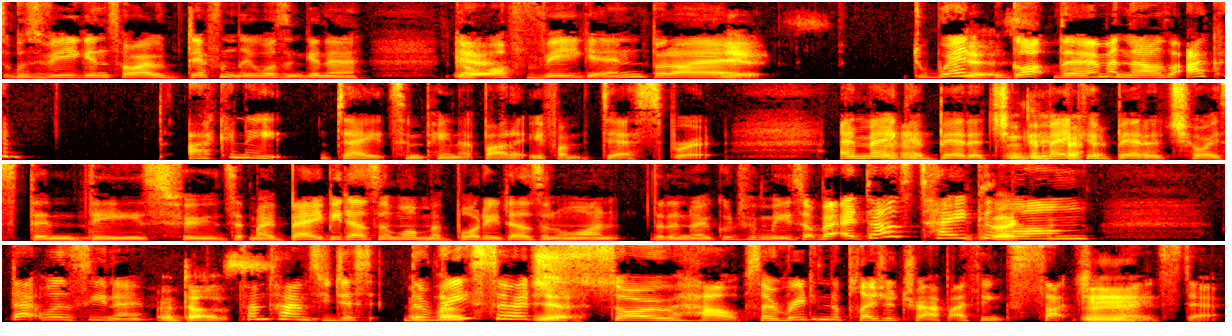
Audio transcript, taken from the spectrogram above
I was vegan, so I definitely wasn't going to go Yeah. off vegan, but I." yes. Went Yes. got them and then I was like I could I can eat dates and peanut butter if I'm desperate and make a better cho- Mm-hmm. Yeah. make a better choice than these foods that my baby doesn't want, my body doesn't want, that are no good for me. So but it does take Exactly. long. that was, you know, It does. sometimes you just the It research Yeah. so helps. So reading the pleasure trap I think such a Mm. great step.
